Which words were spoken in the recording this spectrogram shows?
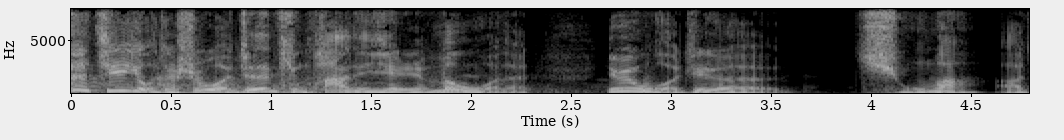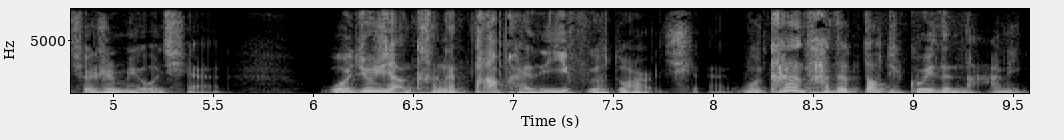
其实有的时候我真的挺怕那些人问我的，因为我这个穷嘛，啊，确实没有钱，我就想看看大牌的衣服有多少钱，我看看它的到底贵在哪里。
